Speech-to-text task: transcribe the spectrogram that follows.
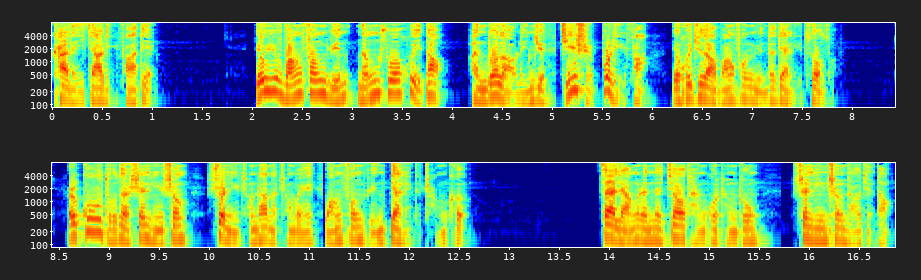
开了一家理发店。由于王风云能说会道，很多老邻居即使不理发，也会去到王风云的店里坐坐。而孤独的申林生顺理成章地成为王风云店里的常客。在两个人的交谈过程中，申林生了解到，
